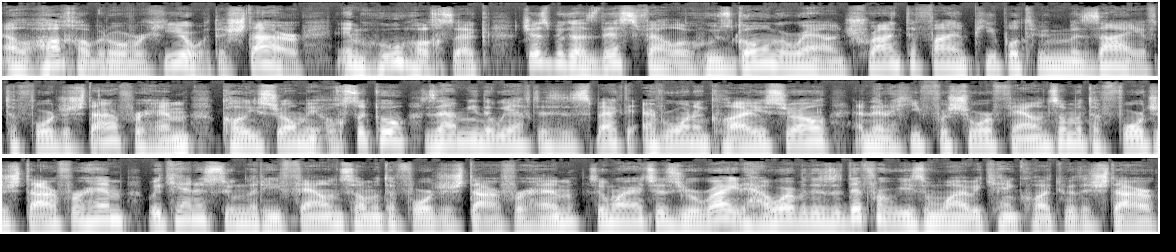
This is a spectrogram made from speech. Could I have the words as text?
El hacha, but over here with the star, imhu hochzek, just because this fellow who's going around trying to find people to be mazayif to forge a star for him, call Yisrael mihochzaku, does that mean that we have to suspect everyone in Klal Yisrael and that he for sure found someone to forge a star for him? We can't assume that he found someone to forge a star for him. So Gemara says you're right. However, there's a different reason why we can't collect with a star.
